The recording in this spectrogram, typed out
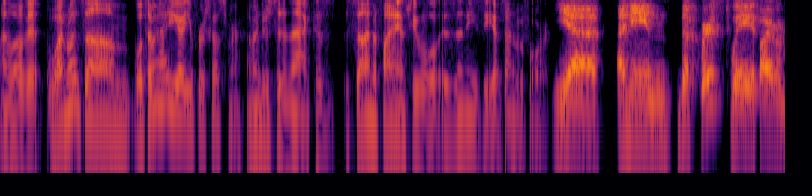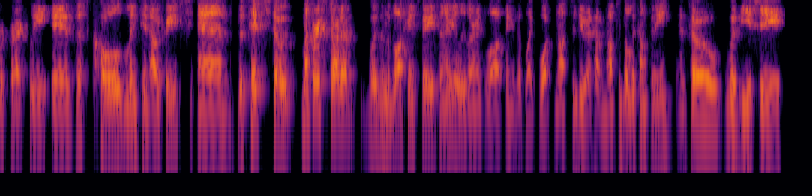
I love it. When was um well tell me how you got your first customer. I'm interested in that because selling to finance people isn't easy. I've done it before. Yeah I mean, the first way, if I remember correctly, is just cold LinkedIn outreach. And the pitch, so my first startup was in the blockchain space, and I really learned a lot of things of like what not to do and how not to build a company. And so with ESG,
